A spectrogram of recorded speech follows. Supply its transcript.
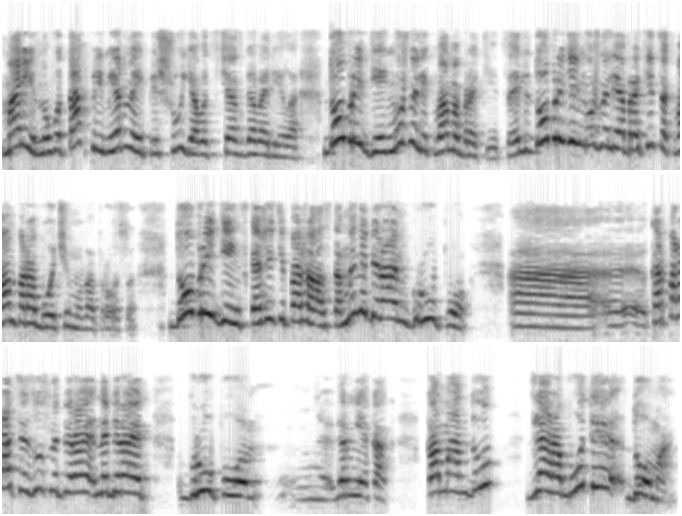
Марин, ну вот так примерно и пишу, я вот сейчас говорила. Добрый день, можно ли к вам обратиться? Или добрый день, можно ли обратиться к вам по рабочему вопросу? Добрый день, скажите, пожалуйста, мы набираем группу, а, э, корпорация ЗУС набирает, набирает группу, вернее как, команду для работы дома.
